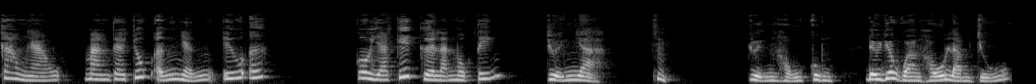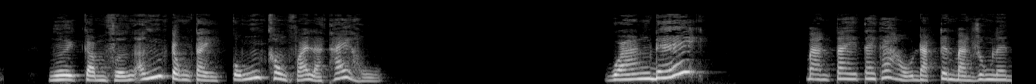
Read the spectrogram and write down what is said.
cao ngạo, mang theo chút ẩn nhận, yếu ớt. Cô giả kiết cười lạnh một tiếng. Chuyện nhà, chuyện hậu cung đều do hoàng hậu làm chủ. Người cầm phượng ấn trong tay cũng không phải là thái hậu. Hoàng đế! Bàn tay tay thái hậu đặt trên bàn rung lên.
